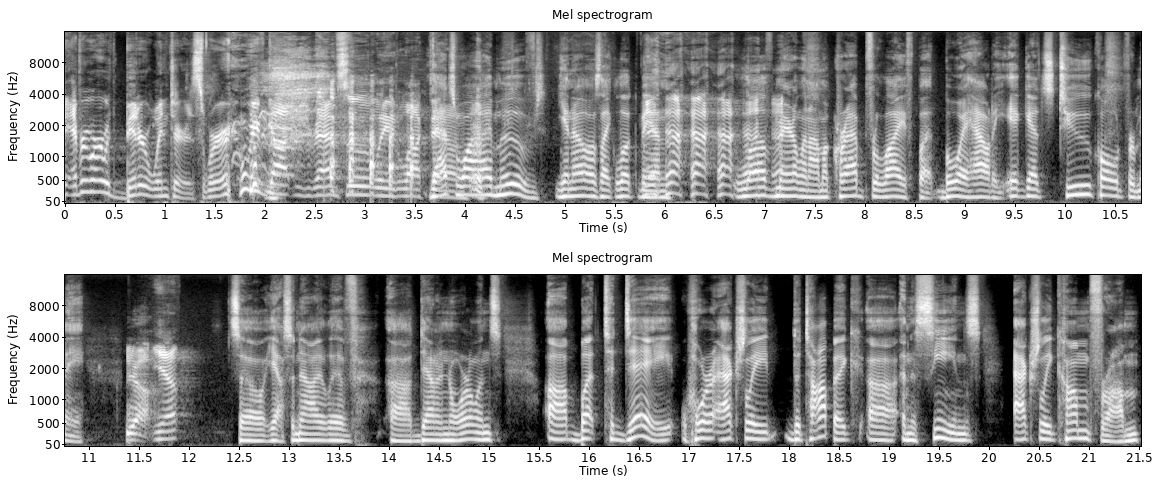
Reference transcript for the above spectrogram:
everywhere with bitter winters, where we've got absolutely locked down. That's why I moved. You know, I was like, look, man, love Maryland. I'm a crab for life, but boy, howdy, it gets too cold for me. yeah. Yep. So yeah, so now I live uh, down in New Orleans. Uh, but today we're actually the topic uh, and the scenes actually come from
